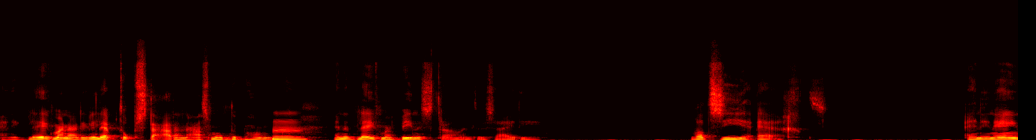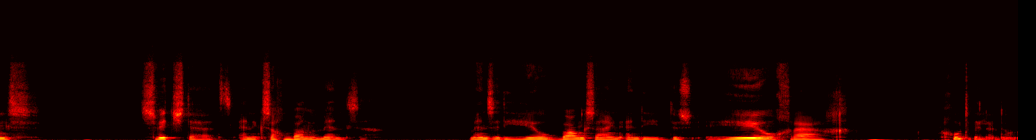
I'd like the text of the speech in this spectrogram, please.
En ik bleef maar naar die laptop staren naast me op de bank. Hm. En het bleef maar binnenstromen. En toen zei hij: Wat zie je echt? En ineens switchte het. En ik zag bange mensen. Mensen die heel bang zijn en die dus heel graag goed willen doen.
